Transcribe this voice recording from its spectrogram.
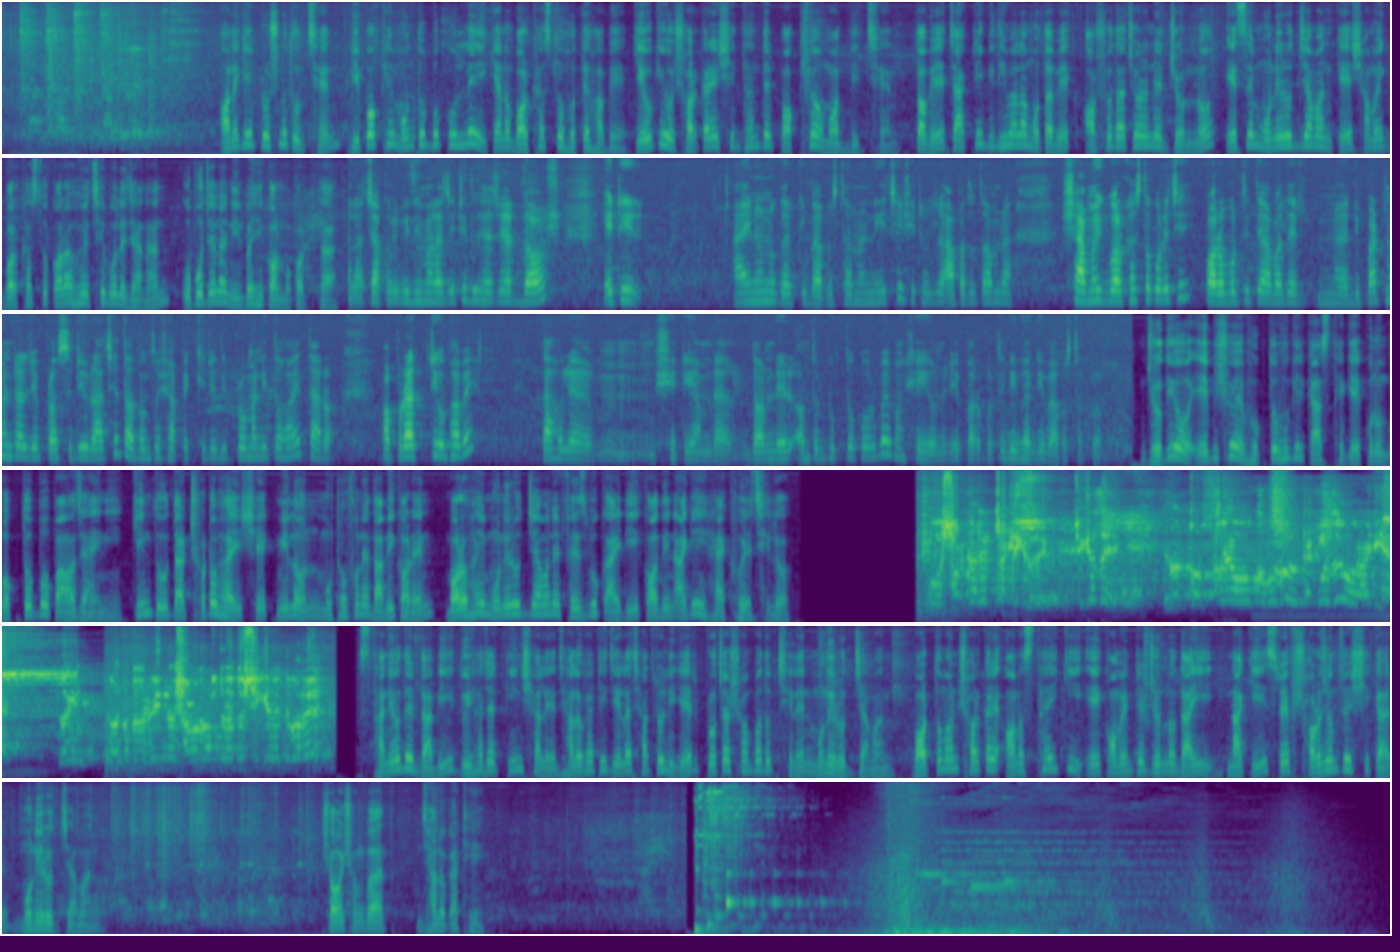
অনেকেই প্রশ্ন তুলছেন, বিপক্ষে মন্তব্য করলেই কেন বরখাস্ত হতে হবে? কেউ কেউ সরকারের সিদ্ধান্তের পক্ষেও মত দিচ্ছেন। তবে চাকরি বিধিমালা মোতাবেক অসদাচরণের জন্য এস এম মনিরুজ্জামানকে সাময়িক বরখাস্ত করা হয়েছে বলে জানান উপজেলা নির্বাহী কর্মকর্তা। চাকরি বিধিমালা যেটি দুই হাজার দশ, এটির আইন অনুগার কি ব্যবস্থা আমরা নিয়েছি? সেটা হলো আপাতত আমরা সাময়িক বরখাস্ত করেছি। পরবর্তীতে আমাদের ডিপার্টমেন্টাল যে প্রসিডিউর আছে, তদন্ত সাপেক্ষে যদি প্রমাণিত হয় তার অপরাধটিওভাবে, তাহলে সেটি আমরা দণ্ডের অন্তর্ভুক্ত করব এবং সেই অনুযায়ী পরবর্তী বিভাগীয় ব্যবস্থা গ্রহণ করব। যদিও এ বিষয়ে ভুক্তভোগীর কাছ থেকে কোনো বক্তব্য পাওয়া যায়নি, কিন্তু তার ছোট ভাই শেখ মিলন মুঠোফোনে দাবি করেন, বড় ভাই মনিরুজ্জামানের ফেসবুক আইডি কদিন আগেই হ্যাক হয়েছিল। সরকারের চাকরি করে, ঠিক আছে? এবার তৎক্ষণে ও খবর দেখল যে ওর আইডি হ্যাঁ। বিভিন্ন ষড়যন্ত্র হয়তো শিকার হতে পারে। স্থানীয়দের দাবি, দুই হাজার তিন সালে ঝালকাঠি জেলা ছাত্রলীগের প্রচার সম্পাদক ছিলেন মনিরুজ্জামান। বর্তমান সরকারে অনাস্থায়ী কি এ কমেন্টের জন্য দায়ী, নাকি স্রেফ ষড়যন্ত্রের শিকার মনিরুজ্জামান? সময় সংবাদ, ঝালকাঠি।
